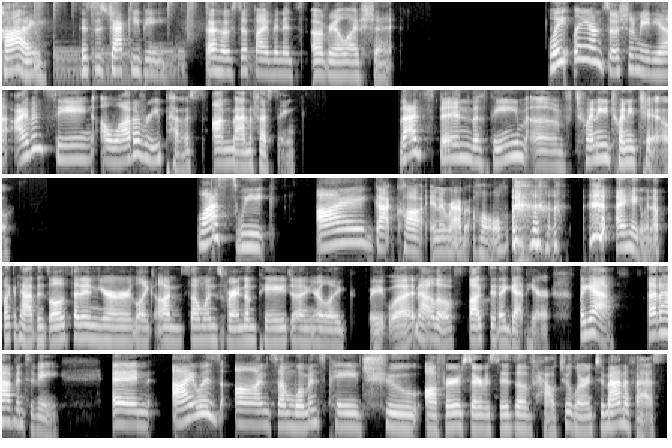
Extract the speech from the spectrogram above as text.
Hi, this is Jacqui B, the host of 5 Minutes of Real Life Shit. Lately on social media, I've been seeing a lot of reposts on manifesting. That's been the theme of 2022. Last week, I got caught in a rabbit hole. I hate when that fucking happens. All of a sudden, you're like on someone's random page and you're like, wait, what? How the fuck did I get here? But yeah, that happened to me. And I was on some woman's page who offers services of how to learn to manifest.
